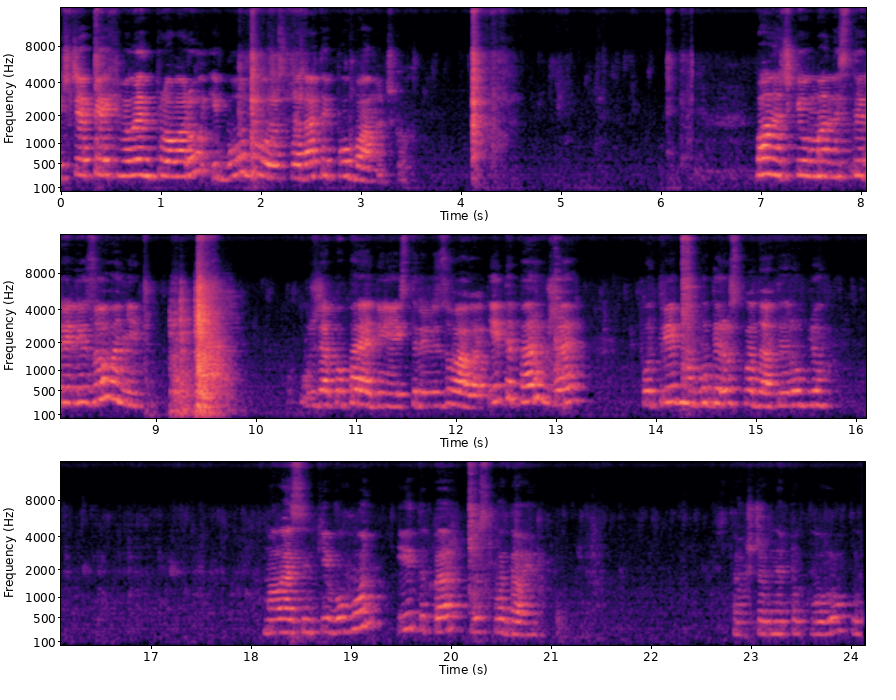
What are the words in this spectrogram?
І ще 5 хвилин провару і буду розкладати по баночках. Баночки у мене стерилізовані. Уже попередньо я їх стерилізувала. І тепер вже потрібно буде розкладати. Роблю малесенький вогонь і тепер розкладаю. Так, щоб не пекло руку.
